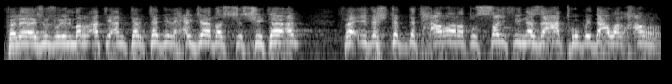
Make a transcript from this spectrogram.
فلا يجوز للمرأة أن ترتدي الحجاب شتاء فإذا اشتدت حرارة الصيف نزعته بدعوى الحر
